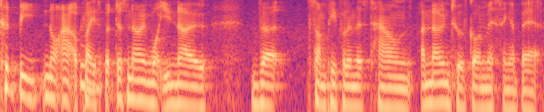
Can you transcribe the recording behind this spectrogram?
could be not out of place but just knowing what you know that some people in this town are known to have gone missing a bit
